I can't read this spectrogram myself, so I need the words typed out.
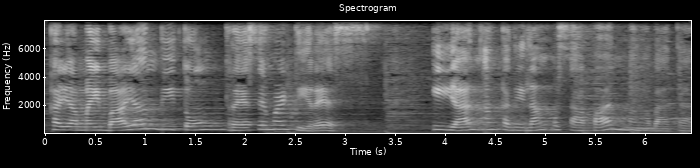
kaya may bayan ditong 13 martires. Iyan ang kanilang usapan mga bata.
